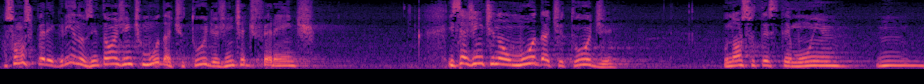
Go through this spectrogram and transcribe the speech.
Nós somos peregrinos, então a gente muda a atitude, a gente é diferente. E se a gente não muda a atitude, o nosso testemunho. Hum,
